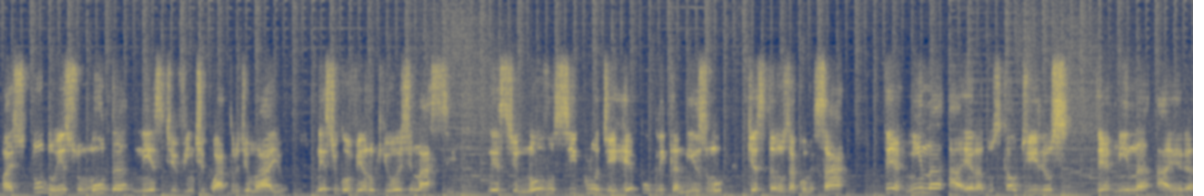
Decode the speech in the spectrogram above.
Mas tudo isso muda neste 24 de maio, neste governo que hoje nasce, neste novo ciclo de republicanismo que estamos a começar, termina a era dos caudilhos, termina a era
